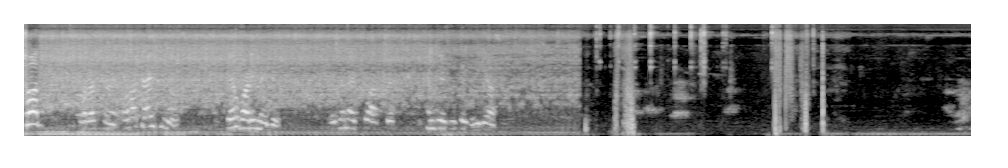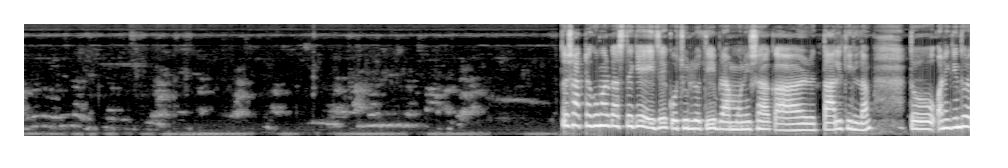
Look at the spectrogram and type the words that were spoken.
শোধ ওরা ওরা চাইছিল কেউ বাড়ি নেই ওই জন্য একটু আসতে এখান দিয়ে ঘুরে আসতে তো শাক ঠাকুমার কাছ থেকে এই যে কচুরলতি, ব্রাহ্মণী শাক আর তাল কিনলাম। তো অনেক দিন ধরে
